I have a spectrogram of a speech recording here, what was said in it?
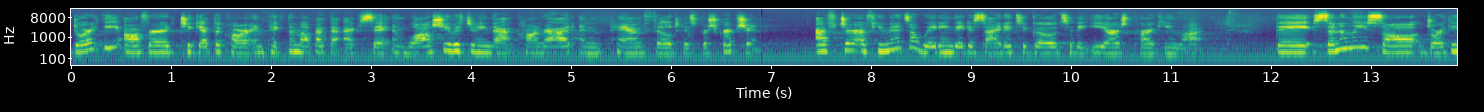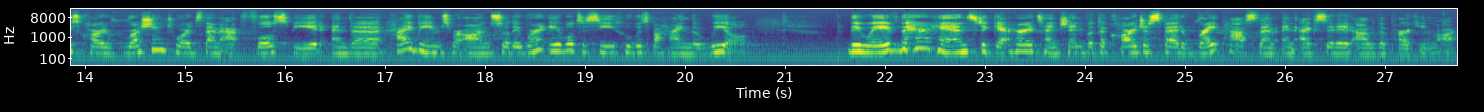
Dorothy offered to get the car and pick them up at the exit, and while she was doing that, Conrad and Pam filled his prescription. After a few minutes of waiting, they decided to go to the ER's parking lot. They suddenly saw Dorothy's car rushing towards them at full speed, and the high beams were on, so they weren't able to see who was behind the wheel. They waved their hands to get her attention, but the car just sped right past them and exited out of the parking lot.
